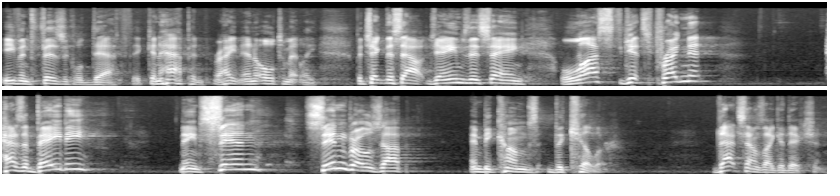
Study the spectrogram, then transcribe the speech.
even physical death. It can happen, right? And ultimately. But check this out James is saying lust gets pregnant, has a baby named sin, sin grows up and becomes the killer. That sounds like addiction.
